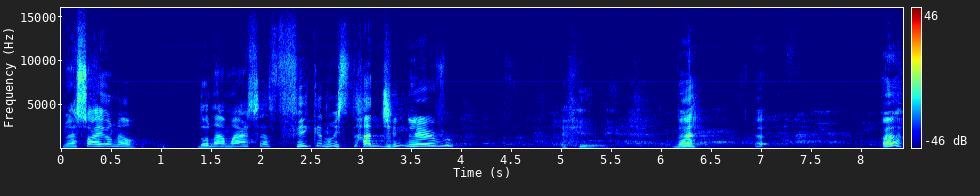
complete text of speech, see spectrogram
não é só eu não. Dona Márcia fica num estado de nervo. né? Hã?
